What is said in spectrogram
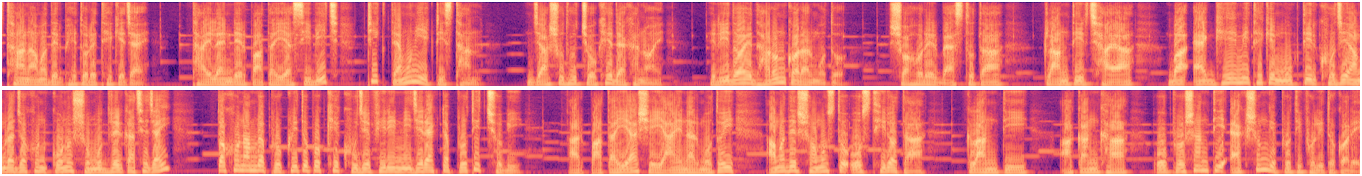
স্থান আমাদের ভেতরে থেকে যায়। থাইল্যান্ডের পাতাইয়া সি বিচ ঠিক তেমনই একটি স্থান, যা শুধু চোখে দেখা নয়, হৃদয়ে ধারণ করার মতো। শহরের ব্যস্ততা, ক্লান্তির ছায়া বা একঘেয়েমি থেকে মুক্তির খোঁজে আমরা যখন কোনো সমুদ্রের কাছে যাই, তখন আমরা প্রকৃতপক্ষে খুঁজে ফিরি নিজের একটা প্রতিচ্ছবি। আর পাতাইয়া সেই আয়নার মতোই আমাদের সমস্ত অস্থিরতা, ক্লান্তি, আকাঙ্ক্ষা ও প্রশান্তি একসঙ্গে প্রতিফলিত করে।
